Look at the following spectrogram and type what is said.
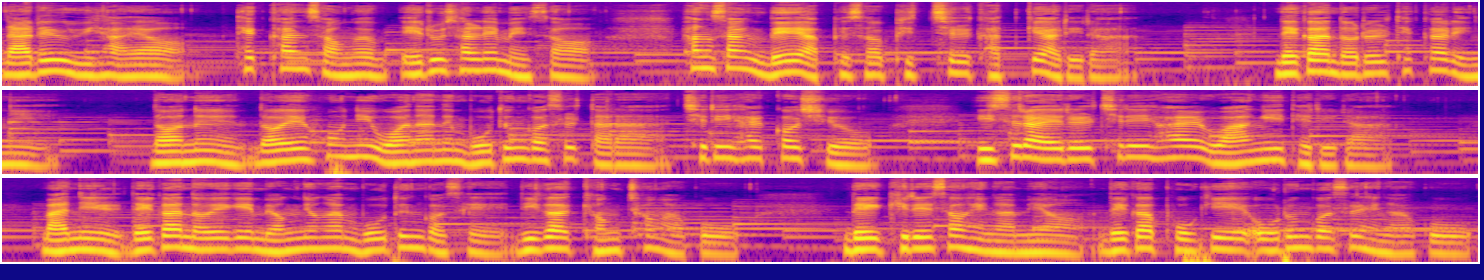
나를 위하여 택한 성읍 예루살렘에서 항상 내 앞에서 빛을 갖게 하리라. 내가 너를 택하리니 너는 너의 혼이 원하는 모든 것을 따라 치리할 것이요 이스라엘을 치리할 왕이 되리라. 만일 내가 너에게 명령한 모든 것에 네가 경청하고 내 길에서 행하며 내가 보기에 옳은 것을 행하고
